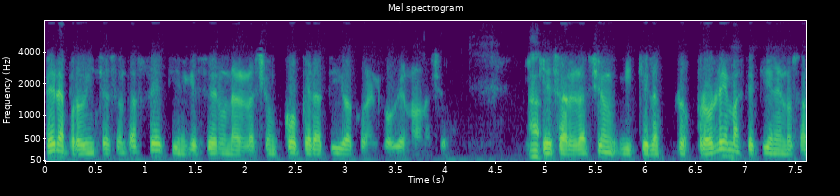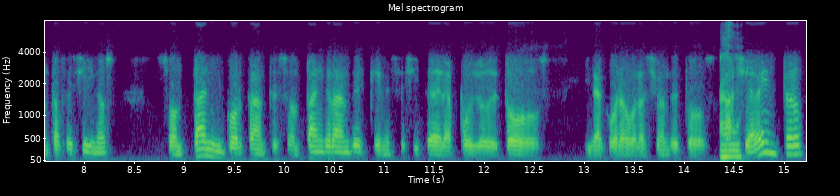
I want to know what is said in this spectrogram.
de la provincia de Santa Fe tiene que ser una relación cooperativa con el gobierno nacional. Y ah. que esa relación y que los problemas que tienen los santafesinos son tan importantes, son tan grandes que necesita el apoyo de todos y la colaboración de todos, ah, hacia adentro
